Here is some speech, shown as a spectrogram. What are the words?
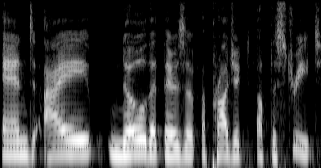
And I know that there's a, a project up the street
